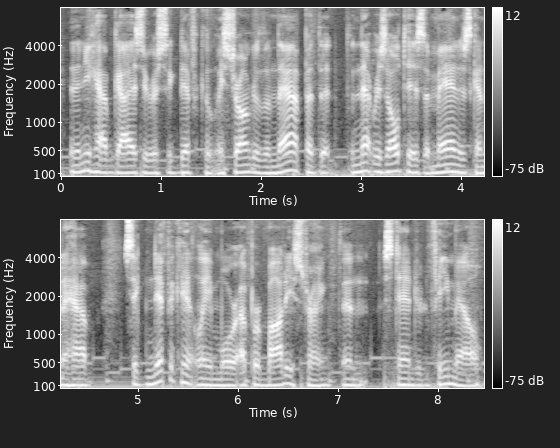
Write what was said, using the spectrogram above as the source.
and then you have guys who are significantly stronger than that. But the, the net result is a man is going to have significantly more upper body strength than standard female,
